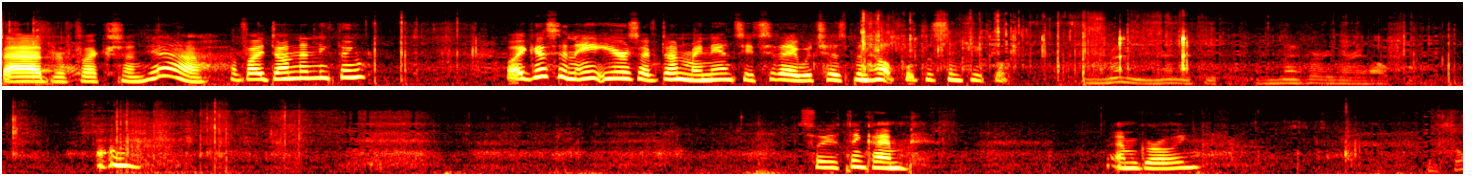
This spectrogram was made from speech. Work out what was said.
Bad reflection. Yeah. Have I done anything? Well, I guess in eight years I've done my Nancy today, which has been helpful to some people. Many, many people. Many, very, very helpful. So you think I'm I'm growing? Think so?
